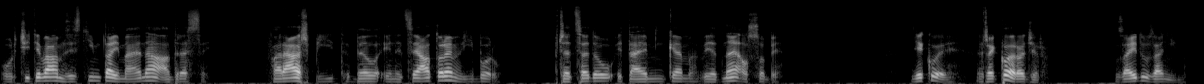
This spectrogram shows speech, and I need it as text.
Určitě vám zjistím ta jména a adresy. Farář Pete byl iniciátorem výboru, předsedou i tajemníkem v jedné osobě. Děkuji, řekl Roger. Zajdu za ním.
